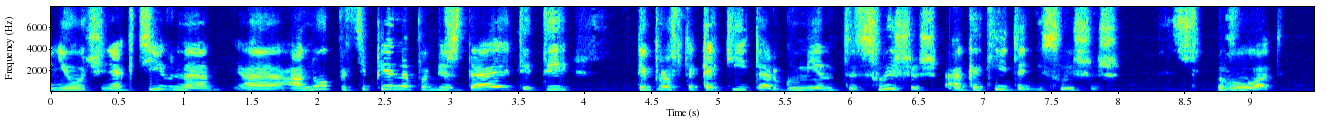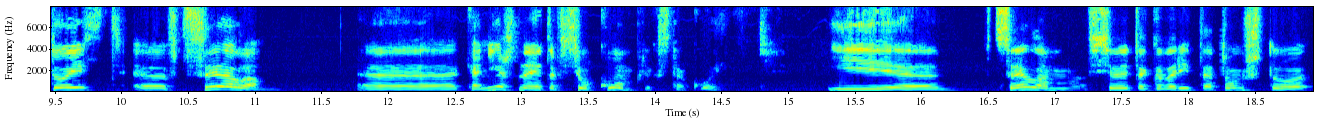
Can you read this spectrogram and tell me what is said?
не очень активна, а оно постепенно побеждает, и ты, ты просто какие-то аргументы слышишь, а какие-то не слышишь. Вот. То есть э, в целом, э, конечно, это все комплекс такой. И э, в целом все это говорит о том, что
